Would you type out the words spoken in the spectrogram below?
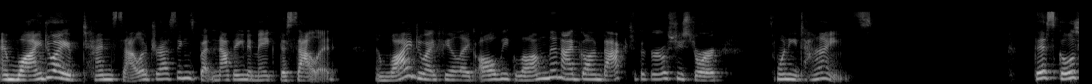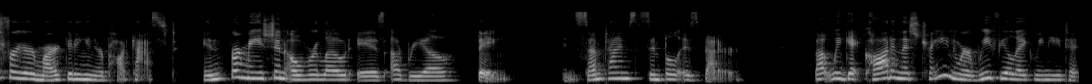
And why do I have 10 salad dressings, but nothing to make the salad? And why do I feel like all week long then I've gone back to the grocery store 20 times? This goes for your marketing and your podcast. Information overload is a real thing. And sometimes simple is better. But we get caught in this train where we feel like we need to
